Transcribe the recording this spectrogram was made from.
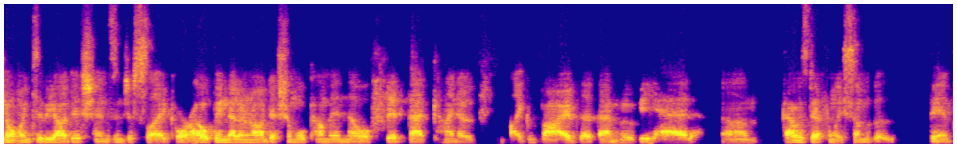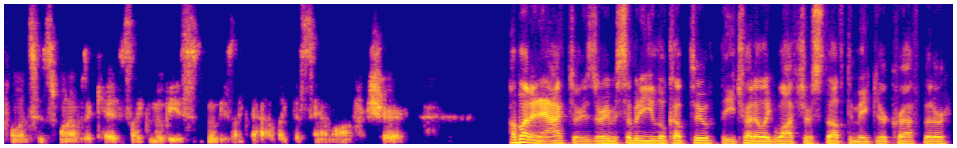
going to the auditions and just like, or hoping that an audition will come in that will fit that kind of like vibe that that movie had. Um, that was definitely some of the the influences when I was a kid. It's like movies, movies like that, like The Sandlot for sure. How about an actor? Is there even somebody you look up to that you try to like watch their stuff to make your craft better?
